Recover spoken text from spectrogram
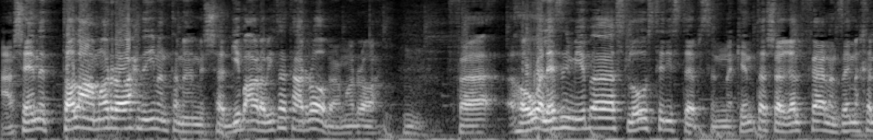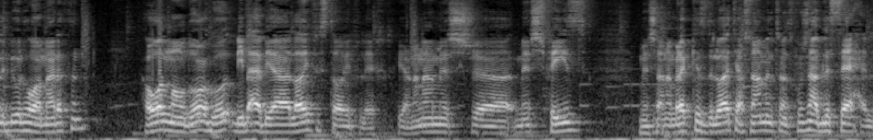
عشان الطلعه مرة واحدة دي ما أنت مش هتجيب عربيتك على الرابع مرة واحدة. فهو لازم يبقى slow steady steps إنك أنت شغال فعلا زي ما خالد بيقول هو ماراثون هو الموضوع جو بيبقى بيبقى lifestyle في الآخر. يعني أنا مش مش phase مش أنا مركز دلوقتي عشان أعمل transformation قبل الساحل.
